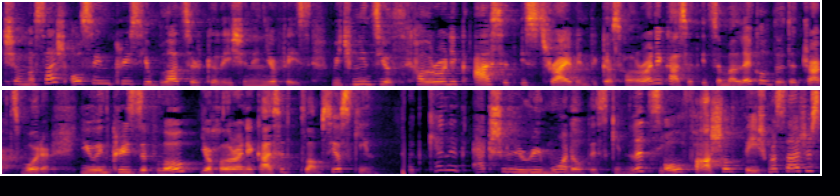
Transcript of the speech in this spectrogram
Facial massage also increase your blood circulation in your face, which means your hyaluronic acid is thriving because hyaluronic acid it's a molecule that attracts water. You increase the flow, your hyaluronic acid plumps your skin. But can it actually remodel the skin? Let's see. All facial face massages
